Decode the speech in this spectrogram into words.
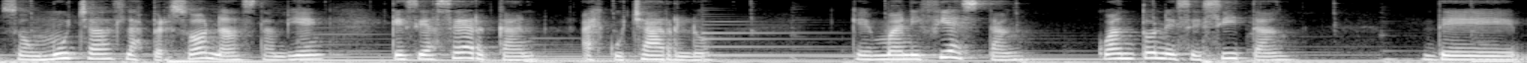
Son muchas las personas también que se acercan a escucharlo, que manifiestan cuánto necesitan de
